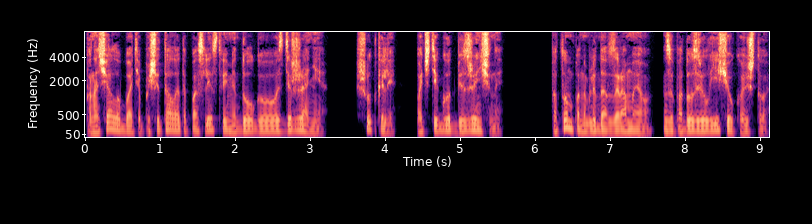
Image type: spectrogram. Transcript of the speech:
Поначалу батя посчитал это последствиями долгого воздержания. Шутка ли? Почти год без женщины. Потом, понаблюдав за Ромео, заподозрил еще кое-что.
